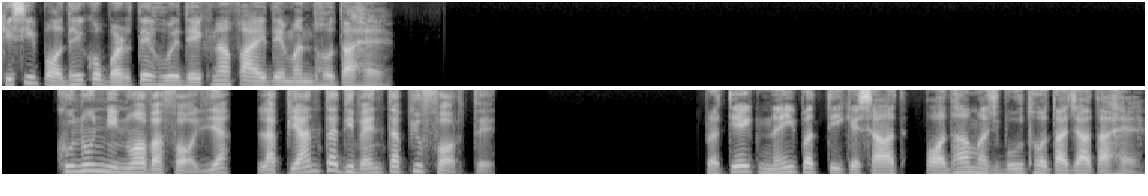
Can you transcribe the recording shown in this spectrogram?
किसी पौधे को बढ़ते हुए देखना फायदेमंद होता है Con ogni nuova foglia, la pianta diventa più forte. प्रत्येक नई पत्ती के साथ पौधा मजबूत होता जाता है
